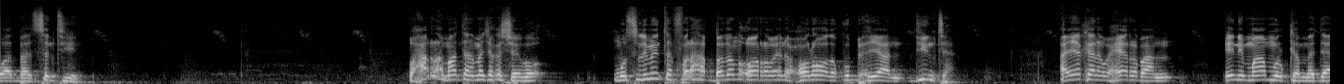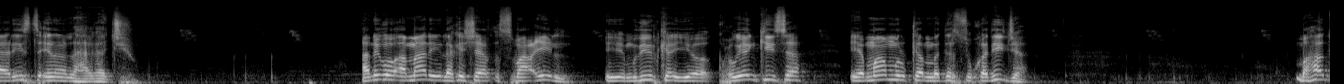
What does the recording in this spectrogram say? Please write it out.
waad mahadsantihiin waxaan rabaa maantana meesha ka sheego muslimiinta faraha badan oo raba inay xoolahooda ku bixiyaan diinta ayakana waxay rabaan in maamulka madaariista idana la hagaajiyo. Anigoo ammaanaya laakiin sheekh ismaaciil iyo mudiirka iyo ku-xigeenkiisa iyo maamulka madarsu khadiija mahad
